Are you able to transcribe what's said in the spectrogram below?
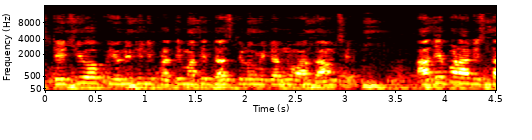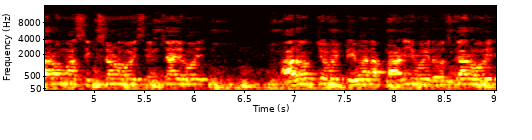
સ્ટેચ્યુ ઓફ યુનિટીની પ્રતિમાથી દસ કિલોમીટરનું આ ગામ છે. આજે પણ આ વિસ્તારોમાં શિક્ષણ હોય, સિંચાઈ હોય, આરોગ્ય હોય, પીવાના પાણી હોય, રોજગાર હોય,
